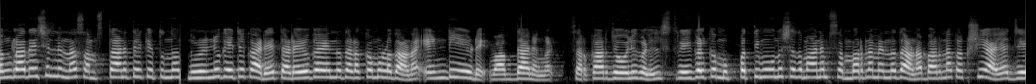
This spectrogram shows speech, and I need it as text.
ബംഗ്ലാദേശിൽ നിന്ന് സംസ്ഥാനത്തേക്ക് എത്തുന്ന നുഴഞ്ഞുകയറ്റക്കാരെ തടയുക എന്നതടക്കമുള്ളതാണ് എൻ ഡി എയുടെ വാഗ്ദാനങ്ങൾ. സർക്കാർ ജോലികളിൽ സ്ത്രീകൾക്ക് മുപ്പത്തിമൂന്ന് ശതമാനം സംവരണം എന്നതാണ് ഭരണകക്ഷിയായ ജെ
